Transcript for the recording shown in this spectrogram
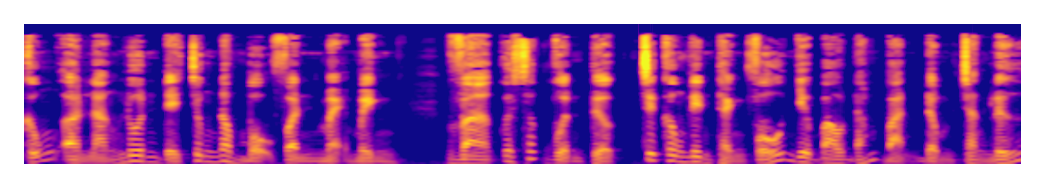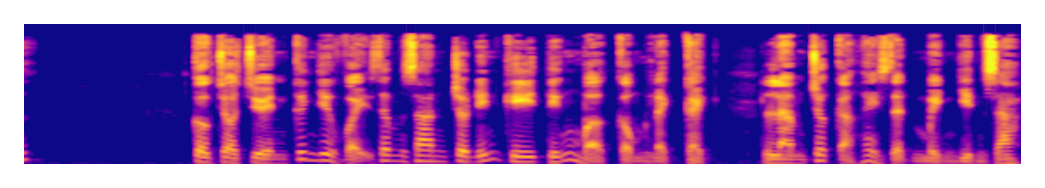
cũng ở làng luôn để trông nom bộ phần mẹ mình và quét sóc vườn tược chứ không lên thành phố như bao đám bạn đồng trang lứa. Cuộc trò chuyện cứ như vậy dâm gian cho đến khi tiếng mở cổng lệch cạch làm cho cả hai giật mình nhìn ra.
